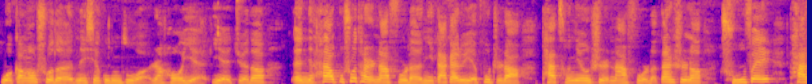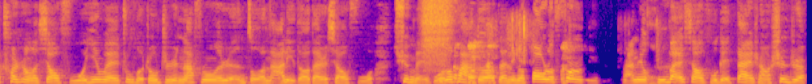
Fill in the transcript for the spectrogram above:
我刚刚说的那些工作，然后也也觉得。嗯，他要不说他是纳富的，你大概率也不知道他曾经是纳富的。但是呢，除非他穿上了校服，因为众所周知，纳富中的人走到哪里都要带着校服。去美国的话，都要在那个包的缝里把那个红白校服给带上。甚至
